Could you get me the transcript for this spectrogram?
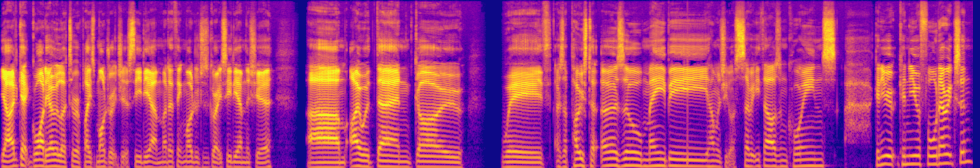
yeah, I'd get Guardiola to replace Modric at CDM. I don't think Modric is a great CDM this year. Um, I would then go with, as opposed to Ozil, maybe how much you got? Seventy thousand coins. Can you can you afford Eriksen?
